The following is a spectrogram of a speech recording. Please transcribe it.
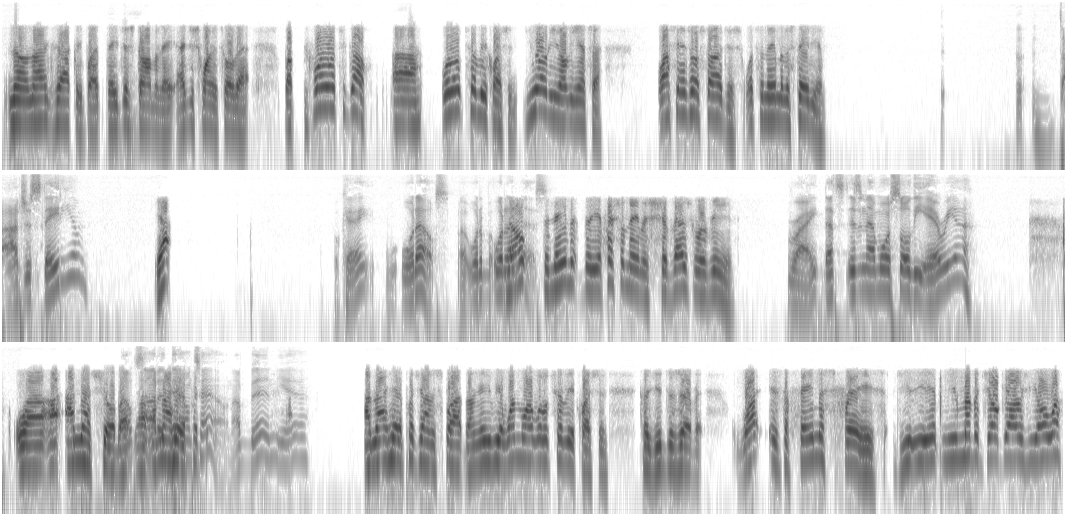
No, not exactly, but they just dominate. I just wanted to throw that. But before I let you go, uh, little trivia question. You already know the answer. Los Angeles Dodgers. What's the name of the stadium? Dodger Stadium. Yeah. Okay. What else? Uh, what what no, the name. The official name is Chavez Ravine. Right. That's isn't that more so the area Well, I, I'm not sure, about. outside I'm of not here to put downtown? I've been. Yeah. I'm not here to put you on the spot, but I'm going to give you one more little trivia question because you deserve it. What is the famous phrase? Do you, you, you remember Joe Garagiola?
